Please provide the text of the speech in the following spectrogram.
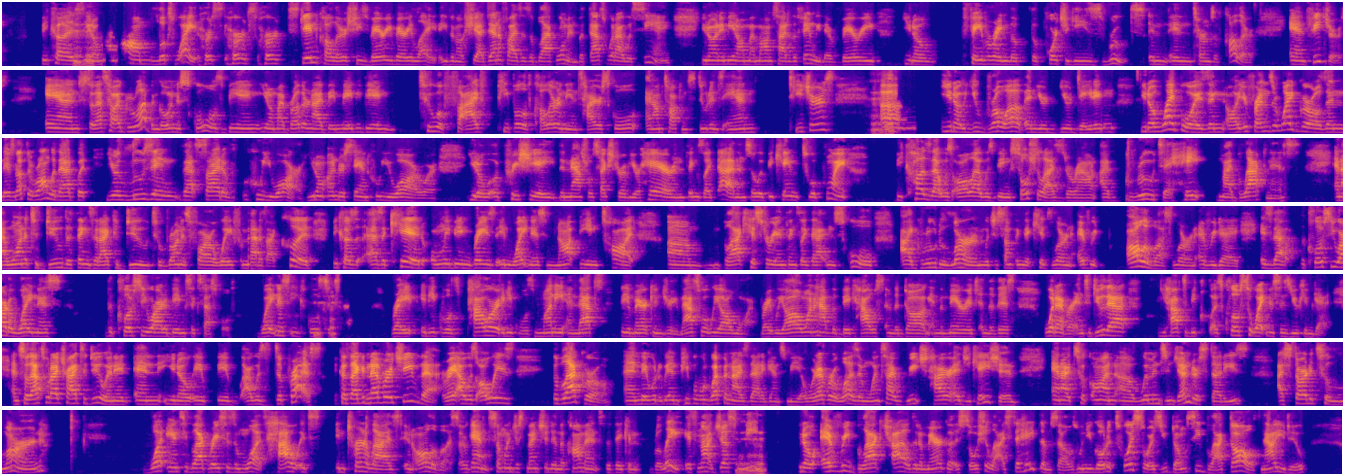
because mm-hmm. you know my mom looks white her her her skin color she's very very light even though she identifies as a black woman but that's what i was seeing you know what i mean on my mom's side of the family they're very you know favoring the the portuguese roots in in terms of color and features and so that's how i grew up and going to schools being you know my brother and i being maybe being two of five people of color in the entire school and i'm talking students and teachers mm-hmm. um, you know you grow up and you're you're dating you know white boys and all your friends are white girls and there's nothing wrong with that but you're losing that side of who you are. You don't understand who you are or you know appreciate the natural texture of your hair and things like that. And so it became to a point because that was all I was being socialized around, I grew to hate my blackness. And I wanted to do the things that I could do to run as far away from that as I could. Because as a kid, only being raised in whiteness, not being taught um, Black history and things like that in school, I grew to learn, which is something that kids learn every, all of us learn every day, is that the closer you are to whiteness, the closer you are to being successful. Whiteness equals success right? It equals power, it equals money, and that's the American dream. That's what we all want, right? We all want to have the big house and the dog and the marriage and the this, whatever. And to do that, you have to be as close to whiteness as you can get. And so that's what I tried to do. And it, and you know, it, it I was depressed because I could never achieve that, right? I was always the black girl and they would and people would weaponize that against me or whatever it was and once i reached higher education and i took on uh, women's and gender studies i started to learn what anti-black racism was, how it's internalized in all of us. Again, someone just mentioned in the comments that they can relate. It's not just mm-hmm. me. You know, every black child in America is socialized to hate themselves. When you go to toy stores, you don't see black dolls. Now you do.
